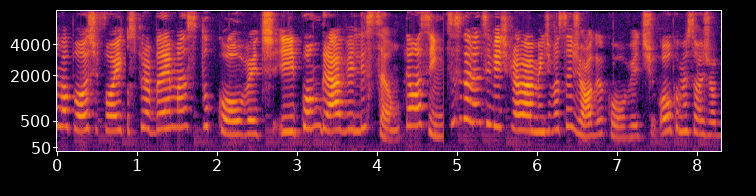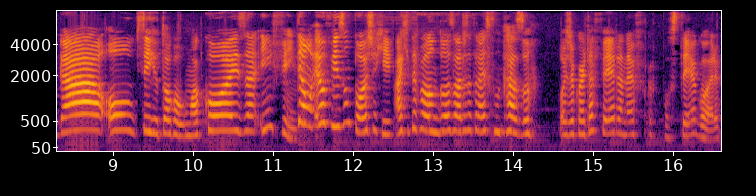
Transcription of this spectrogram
do meu post foi os problemas do COVID e quão grave eles são. Então, assim, se você tá vendo esse vídeo, provavelmente você joga COVID, ou começou a jogar, ou se irritou com alguma coisa, enfim. Então, eu fiz um post aqui. Aqui tá falando duas horas atrás, que no caso Hoje é quarta-feira, né? Postei agora.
